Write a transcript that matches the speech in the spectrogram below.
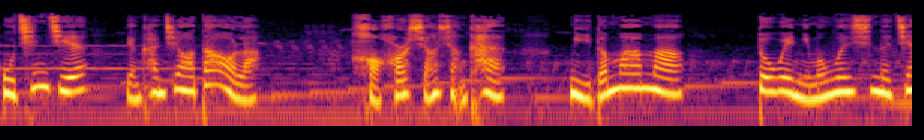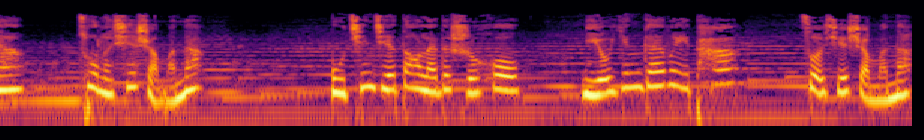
母亲节眼看就要到了，好好想想看，你的妈妈都为你们温馨的家做了些什么呢？母亲节到来的时候。你又应该为他做些什么呢？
